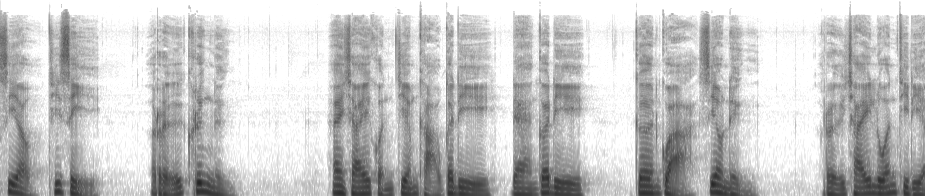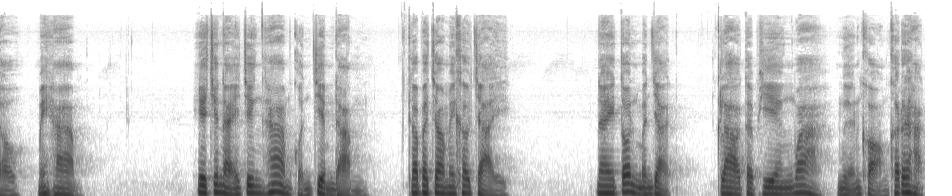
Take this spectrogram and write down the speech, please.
เสี้ยวที่สี่หรือครึ่งหนึ่ง ให้ใช้ขนเจียมขาวก็ดี แดงก็ดี เกินกว่าเสี้ยวหนึ่ง หรือใช้ล้วนทีเดียวไม่ห้าม เหตุไหนจึงห้ามขนเจียมดำข้าพเจ้าไม่เข้าใจ ในต้นบัญญัติกล่าวแต่เพียงว่าเหมือนของครหัส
